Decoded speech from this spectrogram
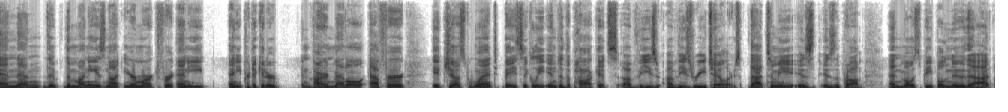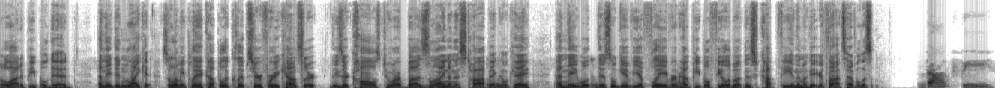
and then the the money is not earmarked for any any particular environmental effort. It just went basically into the pockets of these of these retailers. That to me is is the problem. And most people knew that. A lot of people did and they didn't like it. So let me play a couple of clips here for you councilor. These are calls to our buzz line on this topic mm-hmm. okay and they will mm-hmm. this will give you a flavor of how people feel about this cup fee and then i'll get your thoughts have a listen that fee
